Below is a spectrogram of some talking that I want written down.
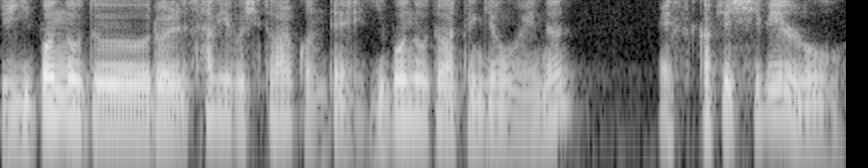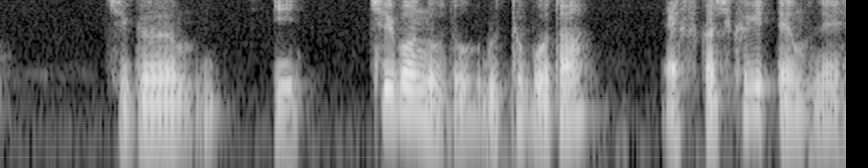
2번 노드를 삽입을 시도할 건데 2번 노드 같은 경우에는 x값이 11로 지금 이 7번 노드 루트보다 x값이 크기 때문에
